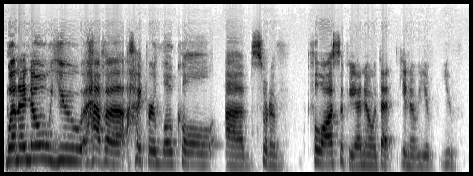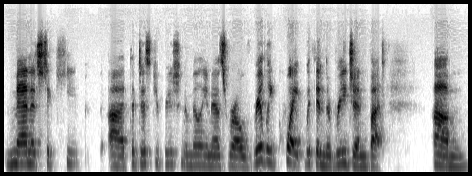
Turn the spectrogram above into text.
When I know you have a hyper local uh, sort of philosophy, I know that you know you you've managed to keep uh, the distribution of Millionaires Row really quite within the region, but um,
